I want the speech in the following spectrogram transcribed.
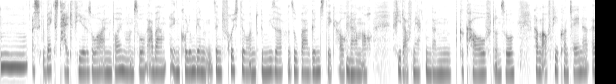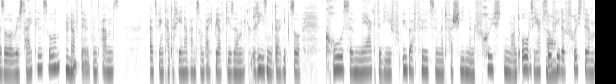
Mm, es wächst halt viel so an Bäumen und so, aber in Kolumbien sind Früchte und Gemüse super günstig auch. Wir mhm. haben auch viel auf Märkten dann gekauft und so, haben auch viel Container, also recycelt so. Mhm. Auf dem sind abends als wir in Cartagena waren zum Beispiel auf diesem riesen, da gibt es so große Märkte, die überfüllt sind mit verschiedenen Früchten und Obst. Ich habe so viele Früchte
